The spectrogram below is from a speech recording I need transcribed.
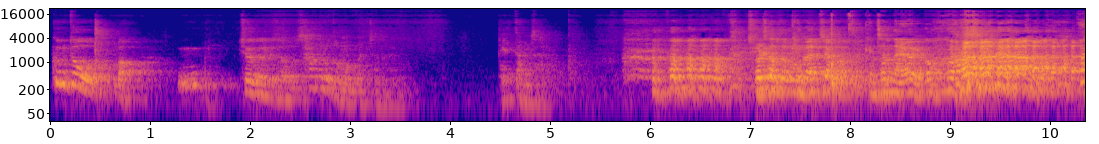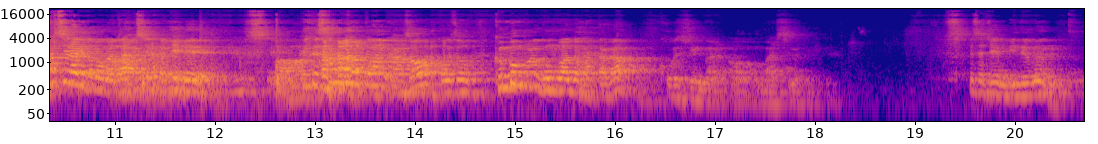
그럼 또막 저 그래서 산으로 도망갔잖아요. 백담산. 절로 도망갔죠. 괜찮나요 이거? 확실하게 도망갔죠. 아. 확실하게. 아. 근데 3개월 동안 가서 거기서 근본불교 공부한다 갔다가 거기서 정말 어, 말씀을 됐죠. 그래서 제 믿음은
